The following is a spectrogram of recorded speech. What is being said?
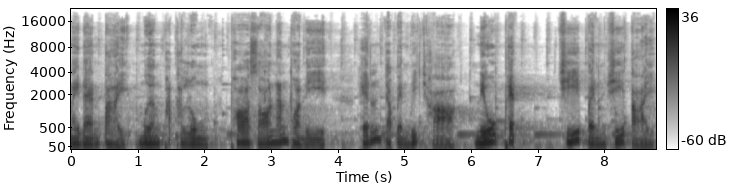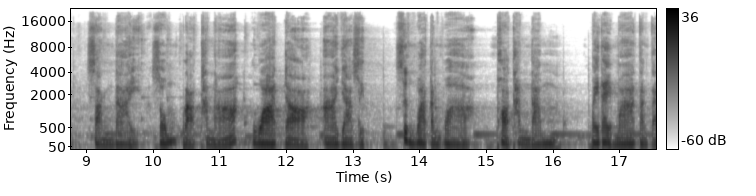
ในแดนใต้เมืองพัทลุงพอสอนั้นพอดี เห็นจะเป็นวิชา นิ้วเพชร ชี้เป็นชี้ตาย สั่งได้สมปรารถนา วาจา อาญาสิทธิ์ ซึ่งว่ากันว่า พ่อท่านดำ ไปได้มาตั้งแต่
